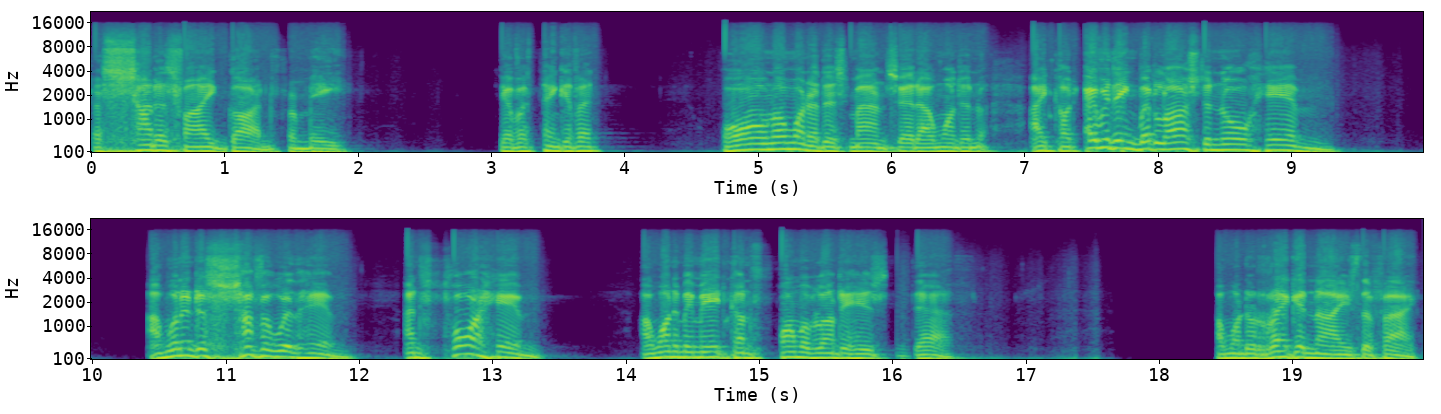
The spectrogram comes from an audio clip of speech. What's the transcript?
to satisfy God for me. You ever think of it? Oh, no wonder this man said, I want to know, I count everything but lost to know him. I'm willing to suffer with him and for him. I want to be made conformable unto his death. I want to recognize the fact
